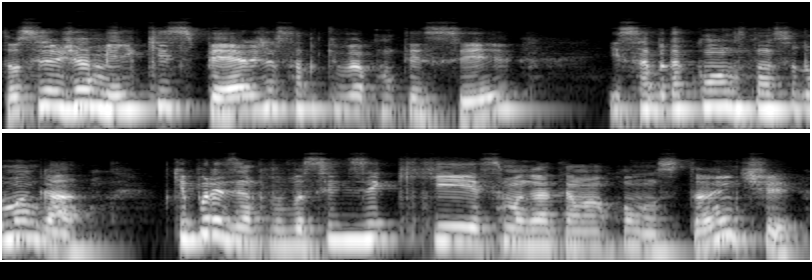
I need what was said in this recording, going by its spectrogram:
então você já meio que espera, já sabe o que vai acontecer e sabe da constância do mangá. Porque, por exemplo, você dizer que esse mangá tem uma constante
